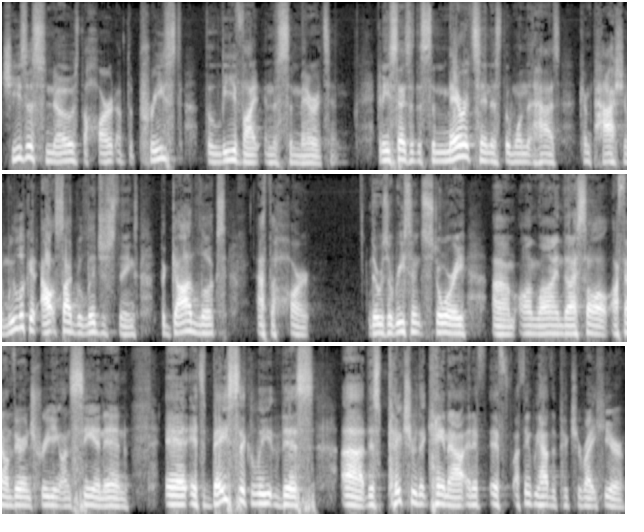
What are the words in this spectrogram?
Jesus knows the heart of the priest, the Levite, and the Samaritan. And he says that the Samaritan is the one that has compassion. We look at outside religious things, but God looks at the heart. There was a recent story um, online that I saw, I found very intriguing on CNN. And it's basically this, uh, this picture that came out. And if, if I think we have the picture right here,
